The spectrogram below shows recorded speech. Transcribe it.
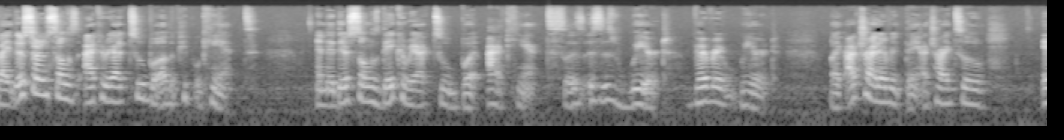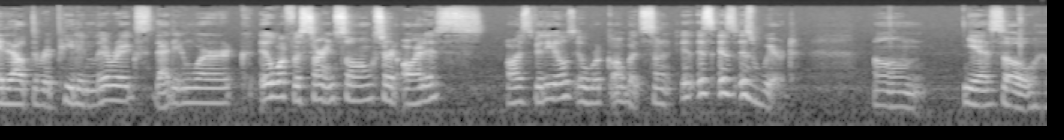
Like there's certain songs I can react to, but other people can't. And then there's songs they can react to, but I can't. So it's, it's weird. Very, very weird. Like I tried everything. I tried to edit out the repeated lyrics. That didn't work. It worked for certain songs, certain artists arts videos it'll work on but some it's, it's, it's weird. Um yeah so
